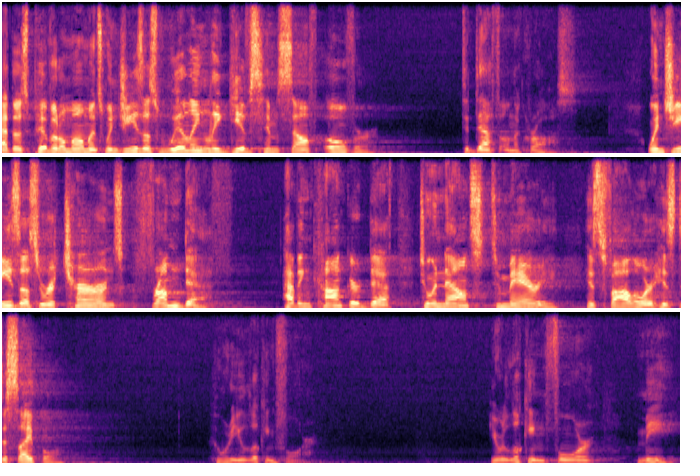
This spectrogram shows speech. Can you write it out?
at those pivotal moments when Jesus willingly gives himself over to death on the cross. When Jesus returns from death, having conquered death, to announce to Mary, his follower, his disciple, Who are you looking for? You're looking for me.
